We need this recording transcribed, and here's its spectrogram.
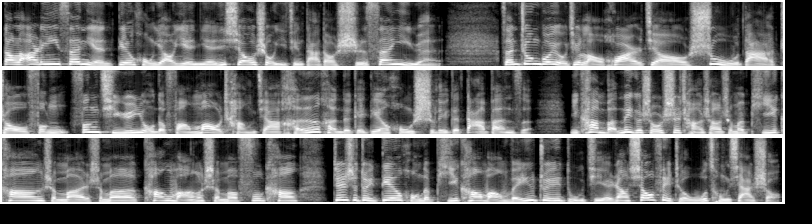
到了二零一三年，滇红药业年销售已经达到十三亿元。咱中国有句老话叫“树大招风”，风起云涌的仿冒厂家狠狠地给滇红使了一个大绊子。你看吧，那个时候市场上什么皮康、什么什么康王、什么富康，真是对滇红的皮康王围追堵截，让消费者无从下手。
